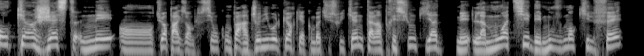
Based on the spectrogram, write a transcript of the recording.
aucun geste n'est en. Tu vois, par exemple, si on compare à Johnny Walker qui a combattu ce week-end, tu as l'impression qu'il y a mais la moitié des mouvements qu'il fait.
